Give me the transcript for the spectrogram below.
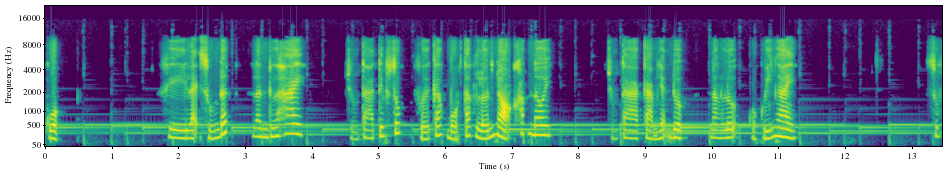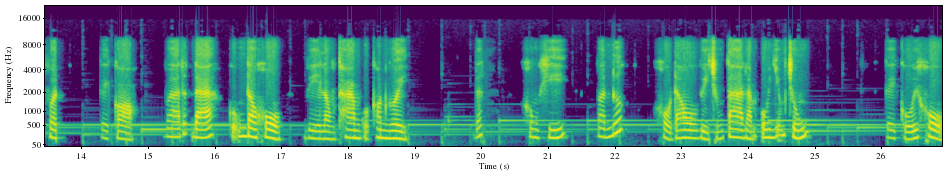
cuộc. Khi lại xuống đất lần thứ hai, chúng ta tiếp xúc với các bồ tát lớn nhỏ khắp nơi. Chúng ta cảm nhận được năng lượng của quý ngài. Súc vật, cây cỏ và đất đá cũng đau khổ vì lòng tham của con người. Đất, không khí và nước khổ đau vì chúng ta làm ô nhiễm chúng. Cây cối khổ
